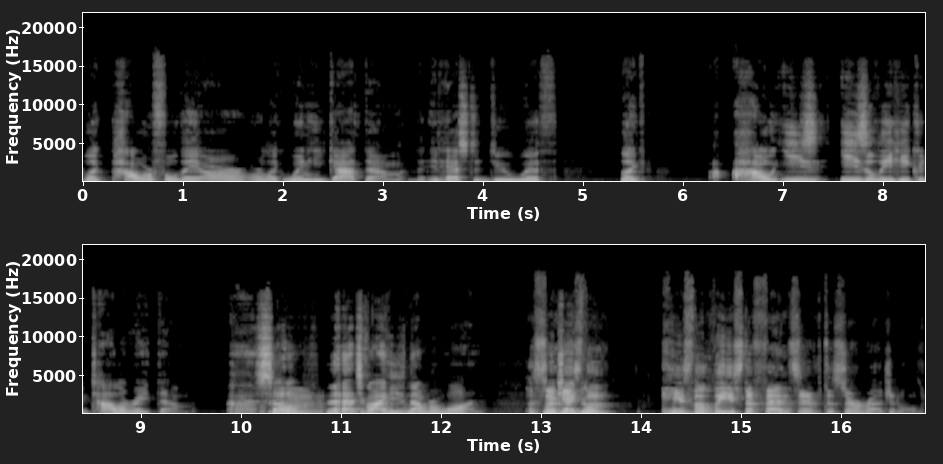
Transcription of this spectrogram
like powerful they are or like when he got them. It has to do with like how easy easily he could tolerate them. so hmm. that's why he's number one. So Which I he's the he's the least offensive to Sir Reginald.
